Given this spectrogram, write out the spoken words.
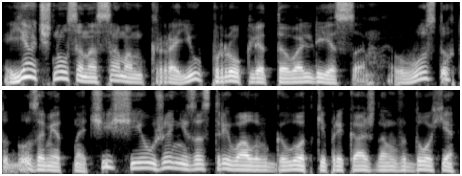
Я очнулся на самом краю проклятого леса. Воздух тут был заметно чище и уже не застревал в глотке при каждом вдохе.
